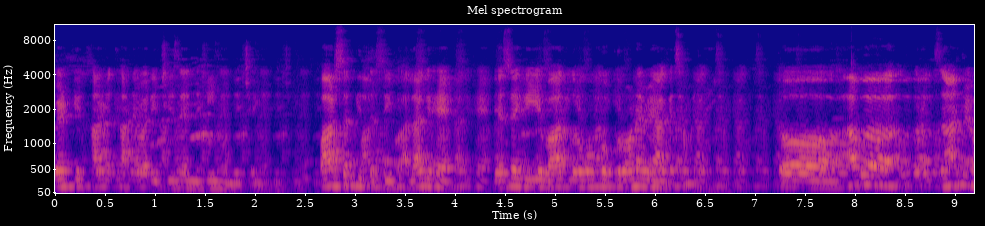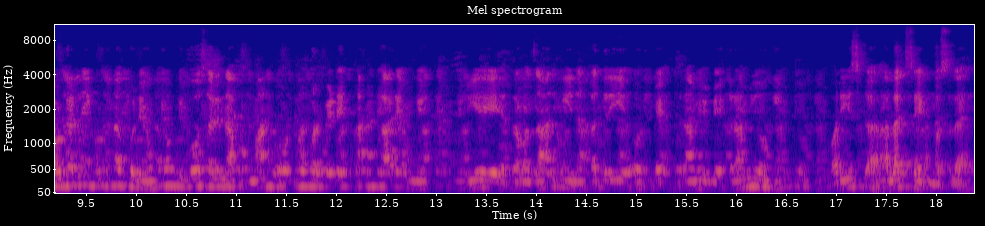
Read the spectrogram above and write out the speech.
बैठ के खाना खाने वाली चीज़ें नहीं होनी चाहिए। पार्सल की तरसीब अलग है, जैसे कि ये बात लोगों को कोरोना में आके समझ आई। तो अब रमज़ान में होटल नहीं खुलना खुले होंगे, क्योंकि बहुत सारे नाफरमान होटलों पर बैठे खाना खा रहे होंगे। तो ये रमज़ान की नकदरी और बेहतरामी बेकरामी होगी। और इसका अलग से एक मसला है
